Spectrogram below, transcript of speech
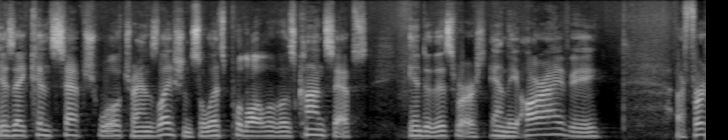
is a conceptual translation. So let's put all of those concepts into this verse. And the RIV of uh, 1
